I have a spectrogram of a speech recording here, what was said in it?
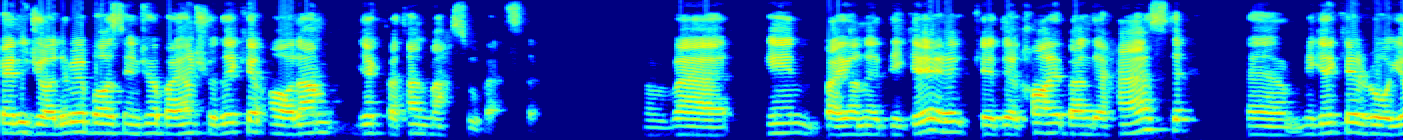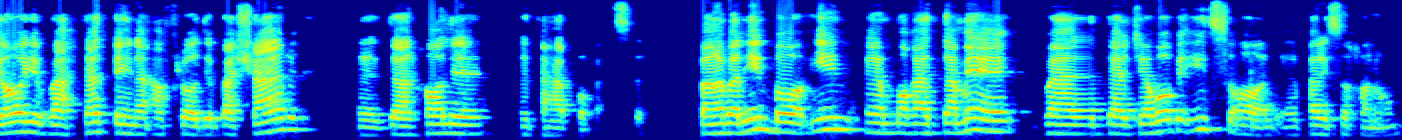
خیلی جالبه باز اینجا بیان شده که عالم یک وطن محسوب است. و این بیان دیگه که دلخواه بنده هست میگه که رویای وحدت بین افراد بشر در حال تحقق است. بنابراین با این مقدمه و در جواب این سوال پریسا خانم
